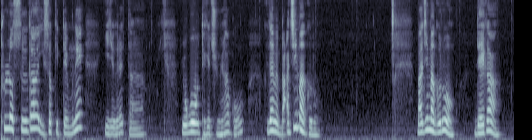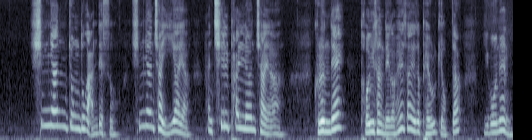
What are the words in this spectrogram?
플러스가 있었기 때문에 이직을 했다. 요거 되게 중요하고 그 다음에 마지막으로 마지막으로 내가 10년 정도가 안 됐어. 10년 차 이하야. 한 7, 8년 차야. 그런데 더 이상 내가 회사에서 배울 게 없다? 이거는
